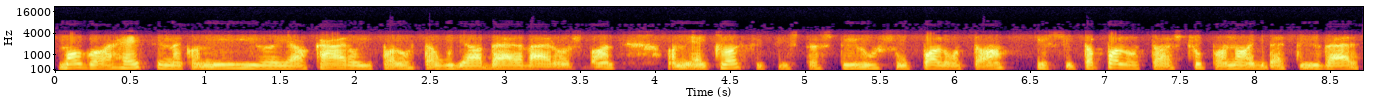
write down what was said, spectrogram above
Maga a helyszínnek a milliója, a Károlyi Palota ugye a belvárosban, ami egy klasszicista stílusú palota, és itt a palota az csupa nagybetűvel,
